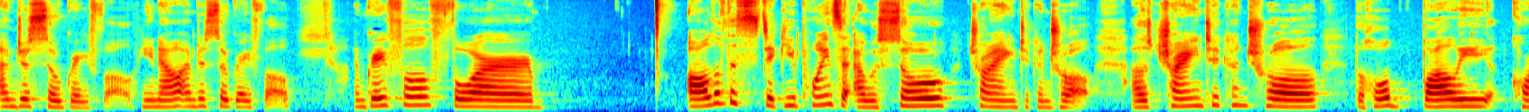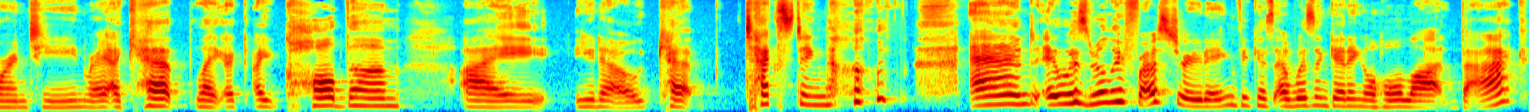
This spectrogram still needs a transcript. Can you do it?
I'm just so grateful, you know, I'm just so grateful. I'm grateful for all of the sticky points that I was so trying to control. I was trying to control the whole Bali quarantine, right? I kept like I, I called them, I you know kept texting them, and it was really frustrating because I wasn't getting a whole lot back.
